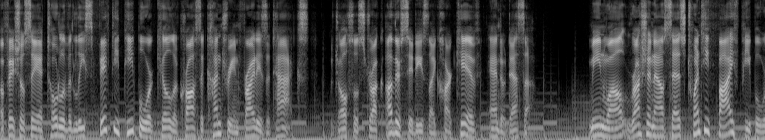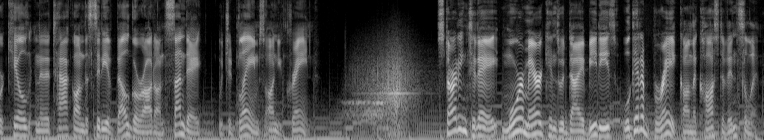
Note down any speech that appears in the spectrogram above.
Officials say a total of at least 50 people were killed across the country in Friday's attacks, which also struck other cities like Kharkiv and Odessa. Meanwhile, Russia now says 25 people were killed in an attack on the city of Belgorod on Sunday, which it blames on Ukraine. Starting today, more Americans with diabetes will get a break on the cost of insulin.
